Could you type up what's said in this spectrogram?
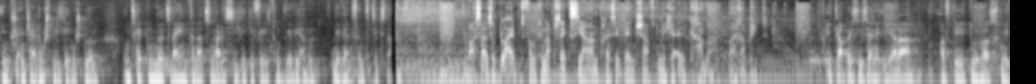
im Entscheidungsspiel gegen Sturm. Uns hätten nur zwei internationale Siege gefehlt und wir wären, wir wären 50. Was also bleibt von knapp sechs Jahren Präsidentschaft Michael Krammer bei Rapid? Ich glaube, es ist eine Ära, auf die durchaus mit,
